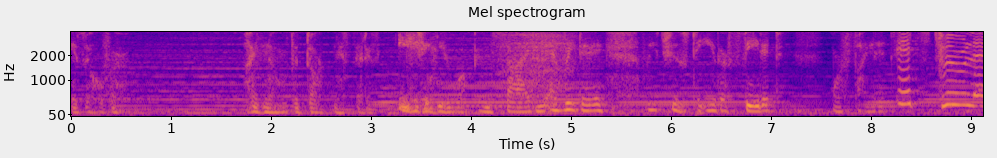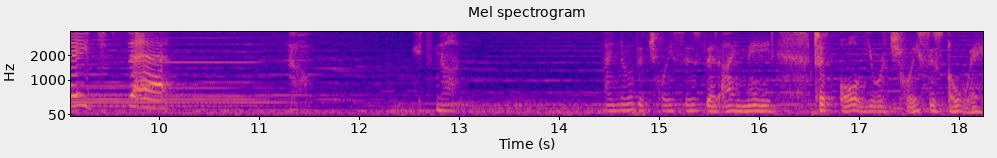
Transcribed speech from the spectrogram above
is over. I know the darkness that is eating you up inside, and every day we choose to either feed it or fight it. It's too late, sir. No, it's not. I know the choices that I made took all your choices away,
